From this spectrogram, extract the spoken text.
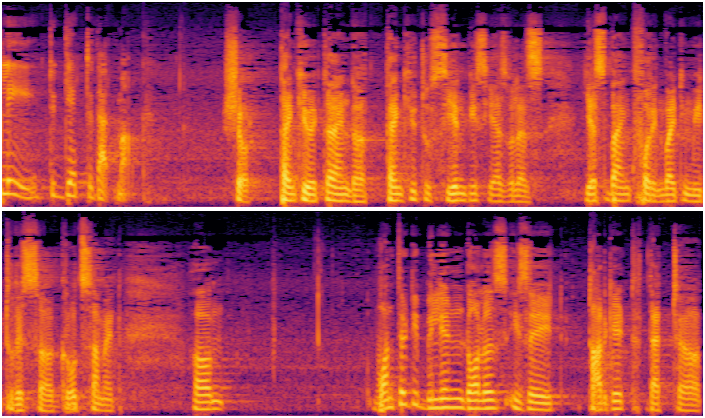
play to get to that mark? Sure. Thank you, Ekta, and uh, thank you to CNBC as well as Yes Bank for inviting me to this uh, growth summit. Um, $130 billion is a target that, uh,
